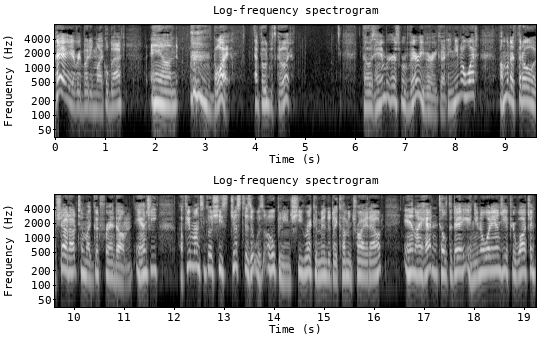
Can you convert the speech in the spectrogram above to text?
Hey everybody, Michael back. And boy, that food was good. Those hamburgers were very, very good. And you know what? I'm gonna throw a shout out to my good friend um Angie. A few months ago, she's just as it was opening, she recommended I come and try it out. And I hadn't till today. And you know what, Angie, if you're watching,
